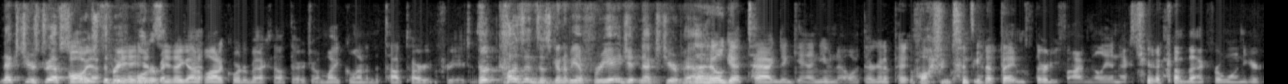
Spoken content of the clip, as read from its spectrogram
Next year's draft's Oh supposed yeah, to free be a agency. quarterback. They got a lot of quarterbacks out there, Joe. Mike Glenn Glennon, the top target in free agency. Kirk Cousins is going to be a free agent next year, Now, pal. he'll get tagged again. You know it. They're going to pay. Washington's going to pay him thirty-five million next year to come back for one year.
